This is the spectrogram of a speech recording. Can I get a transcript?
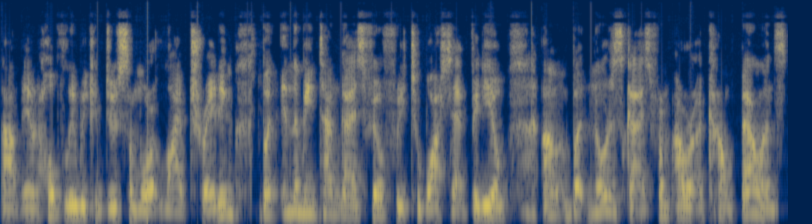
um, and hopefully we can do some more live trading. But in the meantime, guys, feel free to watch that video. Um, but notice, guys, from our account balance,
